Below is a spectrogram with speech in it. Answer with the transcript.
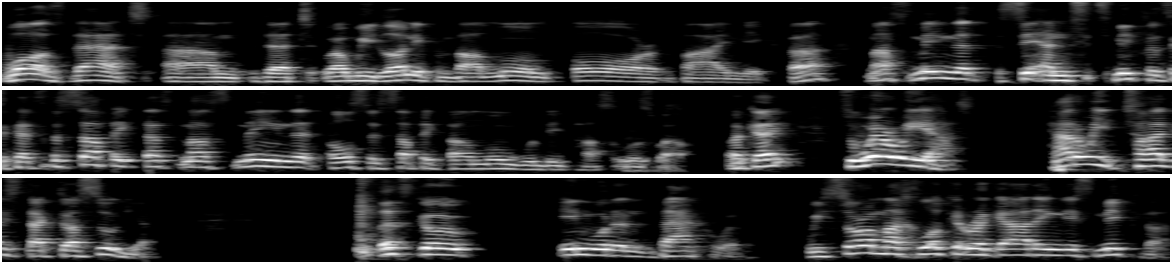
was that um, that what we learning from Balmum or by mikvah must mean that and since mikvah is a case of a suffix that must mean that also suffix Balmum would be possible as well. Okay, so where are we at? How do we tie this back to Asugya? Let's go inward and backward. We saw a machloket regarding this mikvah.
